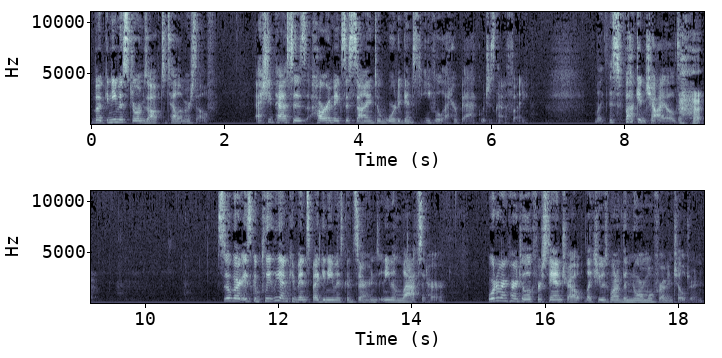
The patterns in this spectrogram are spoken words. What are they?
But Ghanima storms off to tell him herself. As she passes, Harah makes a sign to ward against evil at her back, which is kind of funny. Like, this fucking child. Stilgar is completely unconvinced by Ghanima's concerns and even laughs at her, ordering her to look for Sandtrout like she was one of the normal Fremen children.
